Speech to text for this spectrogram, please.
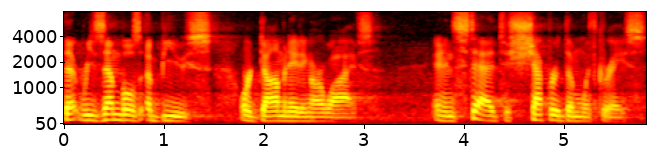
that resembles abuse or dominating our wives, and instead to shepherd them with grace.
